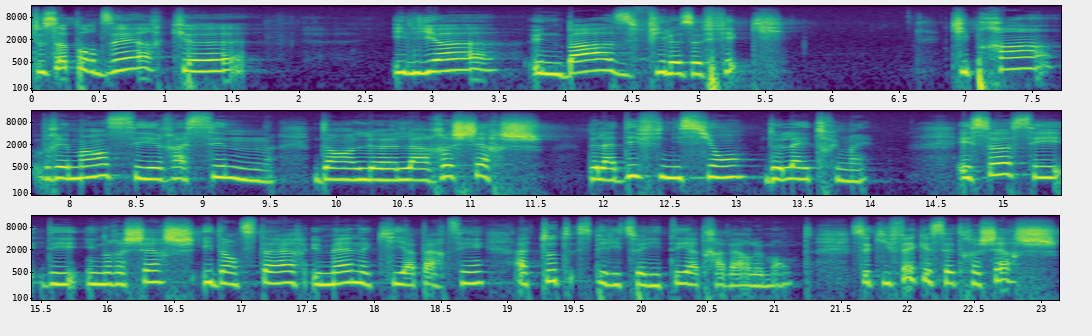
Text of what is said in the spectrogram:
Tout ça pour dire que il y a une base philosophique qui prend vraiment ses racines dans la recherche de la définition de l'être humain. Et ça, c'est une recherche identitaire humaine qui appartient à toute spiritualité à travers le monde. Ce qui fait que cette recherche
